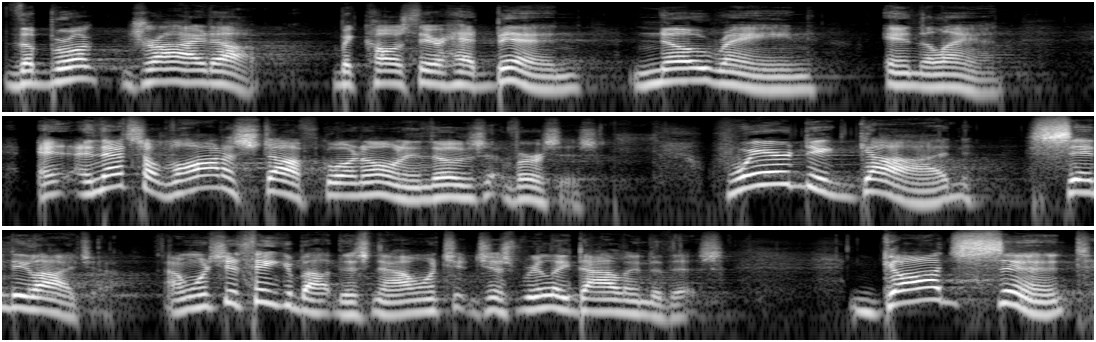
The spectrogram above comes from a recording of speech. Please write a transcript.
the brook dried up because there had been no rain in the land. And, and that's a lot of stuff going on in those verses. Where did God send Elijah? I want you to think about this now. I want you to just really dial into this. God sent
